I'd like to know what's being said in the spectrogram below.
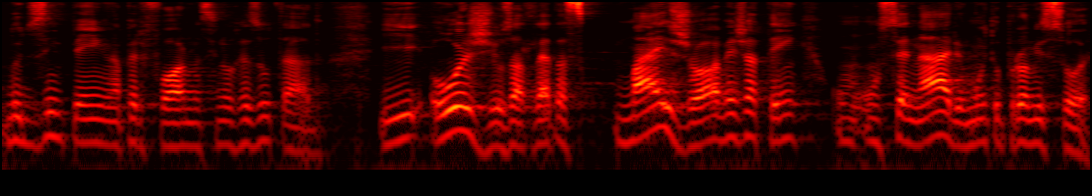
no desempenho, na performance, no resultado. E hoje os atletas mais jovens já têm um, um cenário muito promissor.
